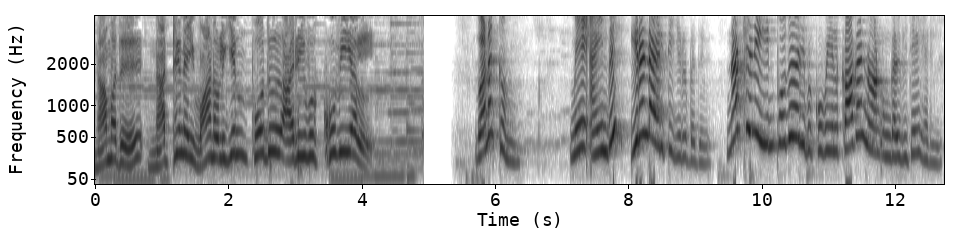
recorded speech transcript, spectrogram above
நமது நற்றினை வானொலியின் பொது அறிவு குவியல். வணக்கம். மே ஐந்து இரண்டாயிரத்தி இருபது. நற்றினியின் பொது அறிவு குவியலுக்காக நான் உங்கள் விஜய் ஹரி.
